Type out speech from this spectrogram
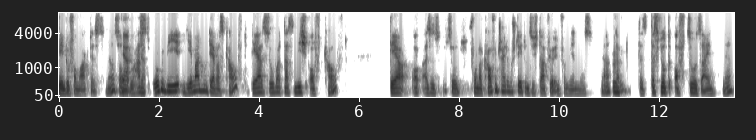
den du vermarktest, ne? sondern ja, du hast ja. irgendwie jemanden, der was kauft, der sowas das nicht oft kauft, der also so vor einer Kaufentscheidung steht und sich dafür informieren muss. Ja? Mhm. Das, das wird oft so sein. Ne?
